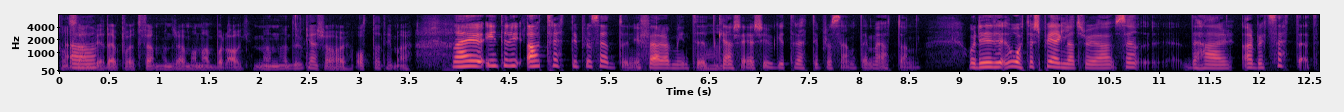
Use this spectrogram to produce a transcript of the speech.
koncern ja. på ett 500-mannabolag. Men du kanske har åtta timmar? Nej, inte, ja, 30 procent ungefär av min tid ja. kanske är 20-30 procent är möten. Och det återspeglar, tror jag, det här arbetssättet.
